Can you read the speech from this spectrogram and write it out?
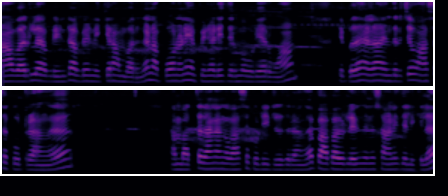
நான் வரல அப்படின்ட்டு அப்படியே நிற்கிறான் பாருங்கள் நான் போனோன்னே என் பின்னாடியே திரும்ப ஓடியாருவான். இப்போ தான் எல்லாம் எந்திரிச்சு வாசை கூட்டுறாங்க. நம்ம அத்தை தாங்க அங்கே வாசல் கூட்டிகிட்டு இருக்கிறாங்க. பாப்பா வீட்டிலேருந்து இன்னும் சாணி தெளிக்கலை.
